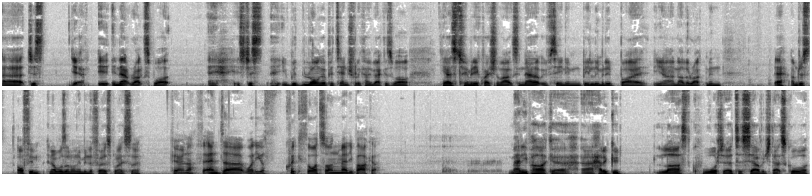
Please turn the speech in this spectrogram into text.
Uh, just yeah, in, in, that ruck spot, eh, it's just with Longer potentially coming back as well. He has too many question marks, and now that we've seen him be limited by you know another ruckman, yeah, I'm just off him, and I wasn't on him in the first place. So fair enough. And uh, what are your th- quick thoughts on Matty Parker? Matty Parker uh, had a good last quarter to salvage that score.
